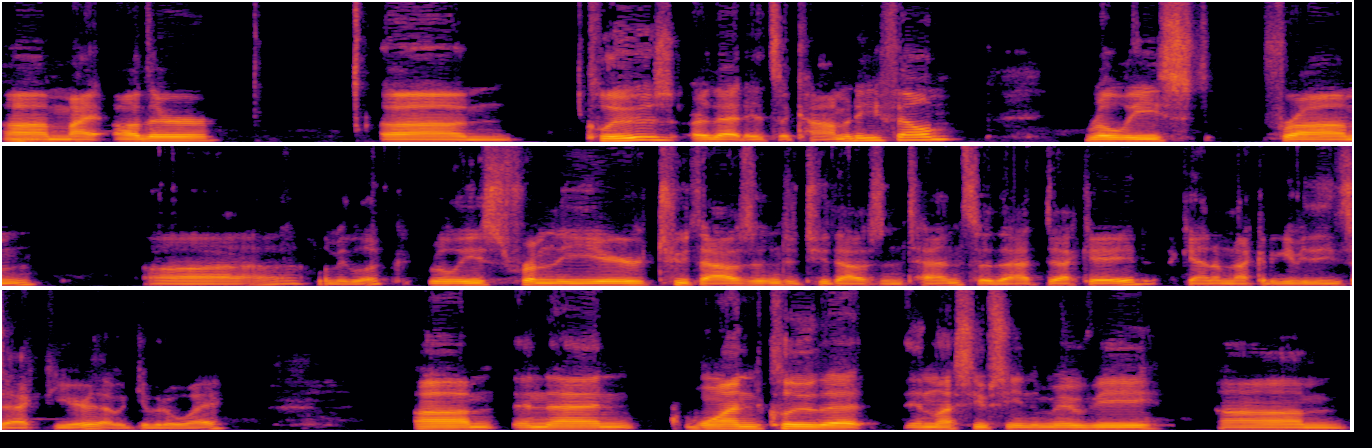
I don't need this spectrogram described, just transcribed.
Um, my other um, clues are that it's a comedy film released from uh, let me look released from the year 2000 to 2010 so that decade again i'm not going to give you the exact year that would give it away um, and then one clue that unless you've seen the movie um,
